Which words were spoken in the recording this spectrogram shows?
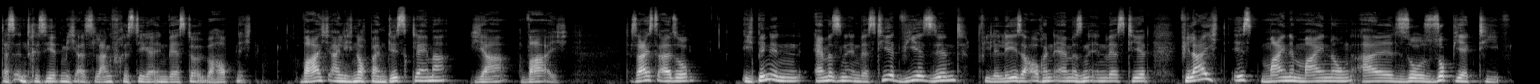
Das interessiert mich als langfristiger Investor überhaupt nicht. War ich eigentlich noch beim Disclaimer? Ja, war ich. Das heißt also, ich bin in Amazon investiert, wir sind, viele Leser auch in Amazon investiert. Vielleicht ist meine Meinung also subjektiv.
